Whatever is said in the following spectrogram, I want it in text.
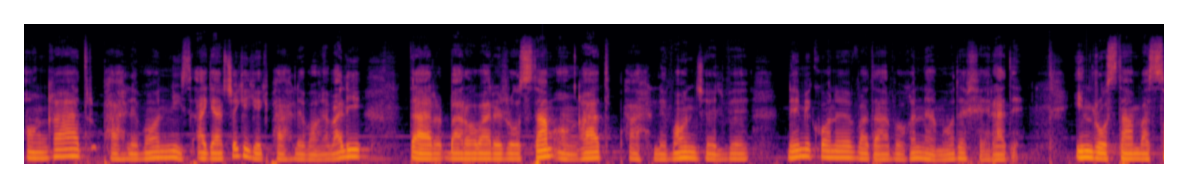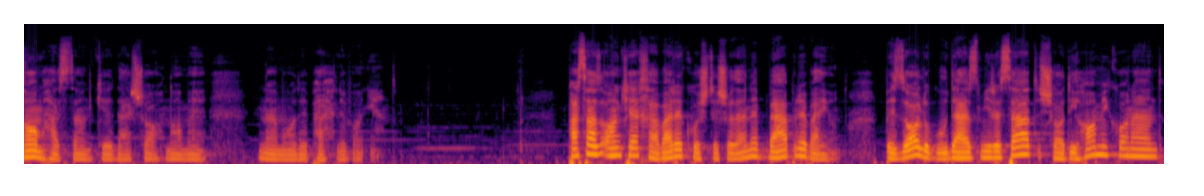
آنقدر پهلوان نیست. اگرچه که یک پهلوانه ولی در برابر رستم آنقدر پهلوان جلوه نمی‌کنه و در واقع نماد خرده. این رستم و سام هستند که در شاهنامه نماد پهلوانی پس از آنکه خبر کشته شدن ببر بیان به زال و گودرز می‌رسد شادی ها می کنند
